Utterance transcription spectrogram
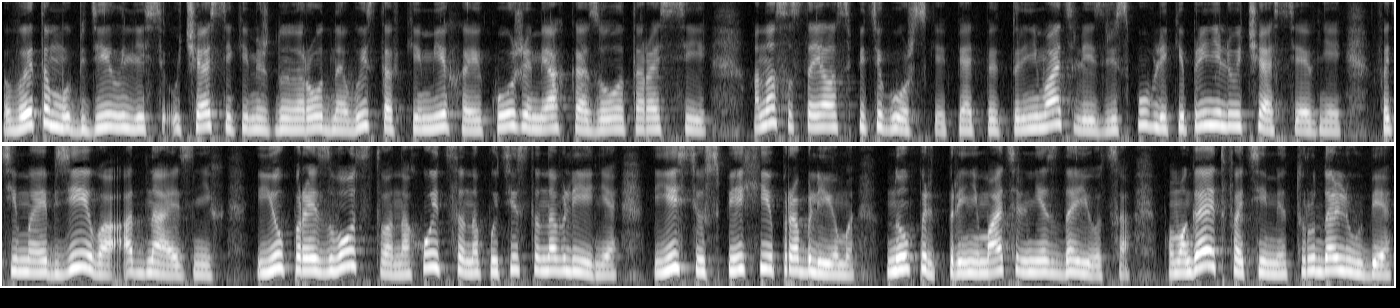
В этом убедились участники международной выставки «Меха и кожи. Мягкое золото России». Она состоялась в Пятигорске. Пять предпринимателей из республики приняли участие в ней. Фатима Эбзеева – одна из них. Ее производство находится на пути становления. Есть успехи и проблемы, но предприниматель не сдается. Помогает Фатиме трудолюбие.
